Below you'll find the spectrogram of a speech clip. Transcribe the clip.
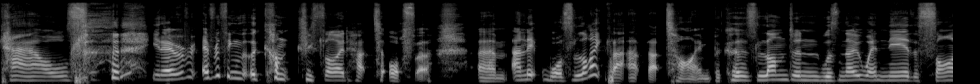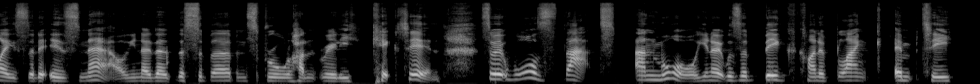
cows, you know, every, everything that the countryside had to offer. Um, and it was like that at that time because London was nowhere near the size that it is now. You know, the, the suburban sprawl hadn't really kicked in. So it was that and more. You know, it was a big kind of blank, empty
